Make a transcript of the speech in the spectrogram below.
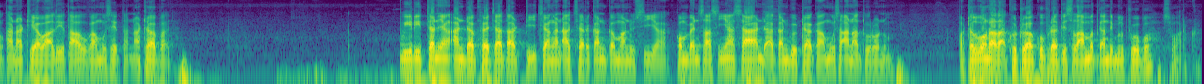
Karena dia wali tahu kamu setan. Ada apa? wiridan yang Anda baca tadi jangan ajarkan ke manusia. Kompensasinya saya tidak akan goda kamu saat anak turun. Padahal wong tak goda aku berarti selamat kan timbul apa? Swarga.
